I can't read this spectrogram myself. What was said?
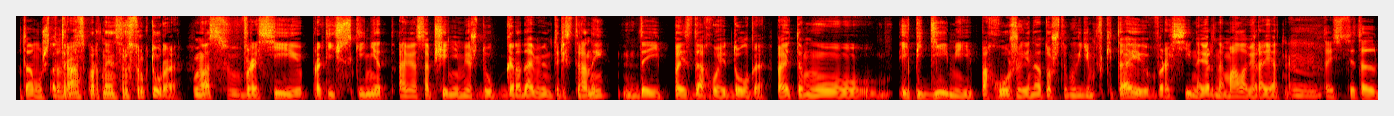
Потому что... Транспортная инфраструктура. У нас в России практически нет авиасообщения между городами внутри страны, да и поезда ходят долго. Поэтому эпидемии, похожие на то, что мы видим в Китае, в России, наверное, маловероятны. М. То есть это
